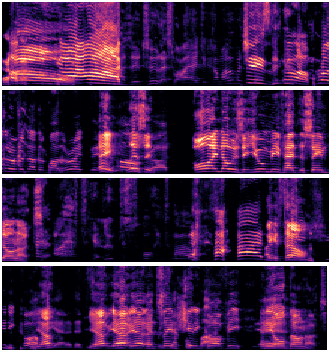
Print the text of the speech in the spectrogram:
oh. God, I do too. That's why I had you come over. Jesus! Oh, brother of another mother, right there. Hey, Oh, listen. God. All I know is that you and me have had the same donuts. I have to get Luke just to walk into my office. I can tell. Shitty coffee Yep. out of this. Yeah, Same yeah, goddamn yeah. That same shitty pot. coffee and the old donuts.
